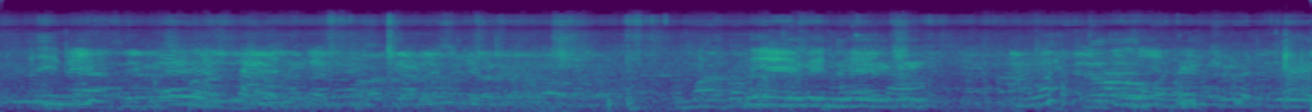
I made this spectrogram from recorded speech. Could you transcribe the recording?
ำได้ไหมเออนี่เป็นเลยเอาวะรอไม่มีคนขาย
